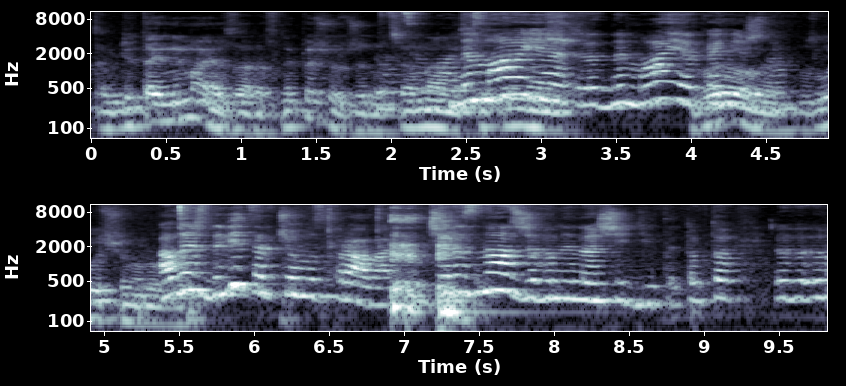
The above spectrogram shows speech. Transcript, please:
Так дітей немає зараз, не пишуть вже національність. Немає, е, немає, звісно. Злочин Але ж дивіться, в чому справа. Через нас же вони наші діти. Тобто, е, е,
